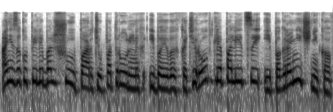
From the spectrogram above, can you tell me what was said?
Они закупили большую партию патрульных и боевых катеров для полиции и пограничников.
